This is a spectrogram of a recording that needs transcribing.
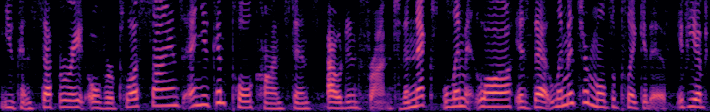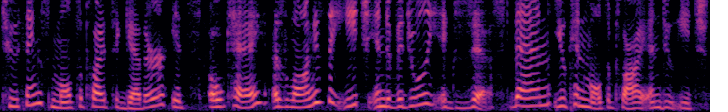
You can separate over plus signs and you can pull constants out in front. The next limit law is that limits are multiplicative. If you have two things multiplied together, it's okay as long as they each individually exist. Then you can multiply and do each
